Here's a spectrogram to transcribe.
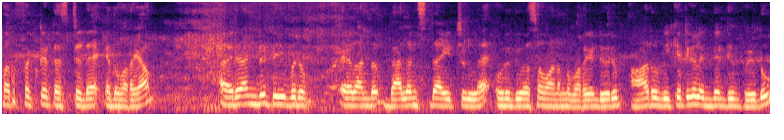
പെർഫെക്റ്റ് ടെസ്റ്റ് ഡേ എന്ന് പറയാം. രണ്ട് ടീമിനും ഏതാണ്ട് ബാലൻസ്ഡ് ആയിട്ടുള്ള ഒരു ദിവസമാണെന്ന് പറയേണ്ടി വരും. ആറ് വിക്കറ്റുകൾ ഇന്ത്യൻ ടീം പിഴുതു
